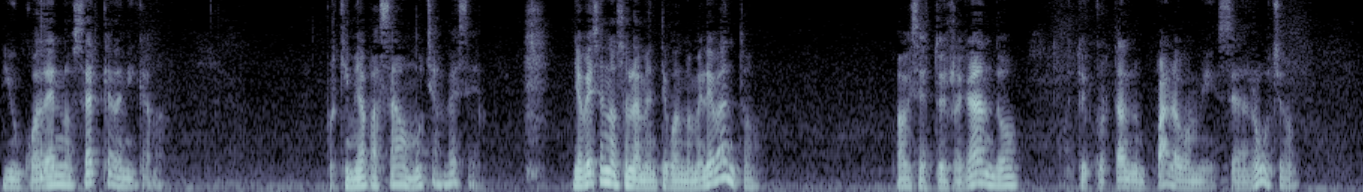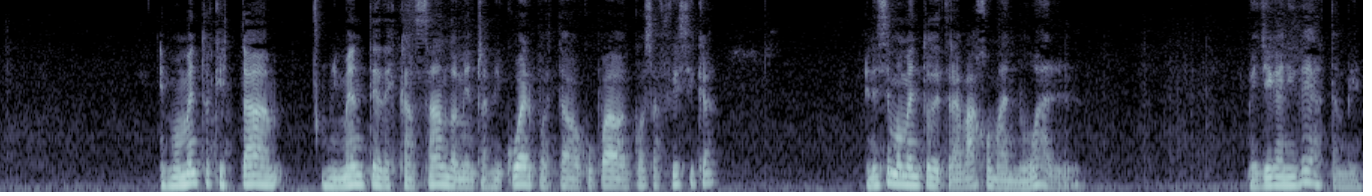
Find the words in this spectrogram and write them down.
y un cuaderno cerca de mi cama. Porque me ha pasado muchas veces. Y a veces no solamente cuando me levanto. A veces estoy regando, estoy cortando un palo con mi serrucho. En momentos que está mi mente descansando mientras mi cuerpo está ocupado en cosas físicas, en ese momento de trabajo manual, me llegan ideas también.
